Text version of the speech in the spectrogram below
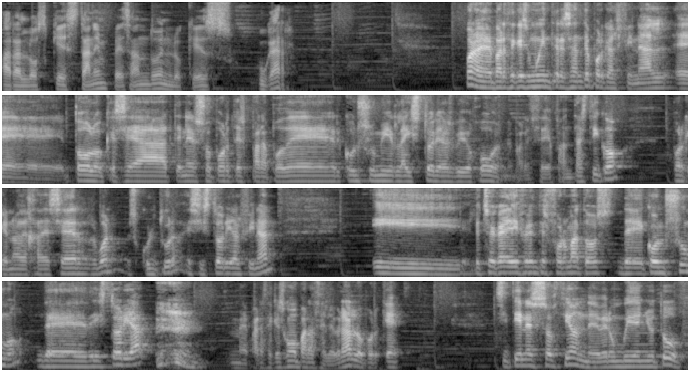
para los que están empezando en lo que es jugar? Bueno, me parece que es muy interesante porque al final eh, todo lo que sea tener soportes para poder consumir la historia de los videojuegos me parece fantástico porque no deja de ser, bueno, es cultura, es historia al final. Y el hecho de que haya diferentes formatos de consumo de, de historia me parece que es como para celebrarlo porque si tienes opción de ver un vídeo en YouTube,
